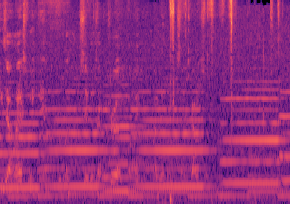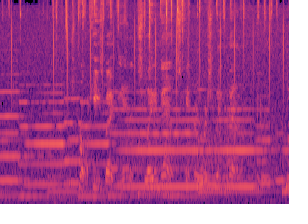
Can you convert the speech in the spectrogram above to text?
keys out last weekend to see if it was in the truck. Keys back in and she laid them down. She can't remember where she laid them down. You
